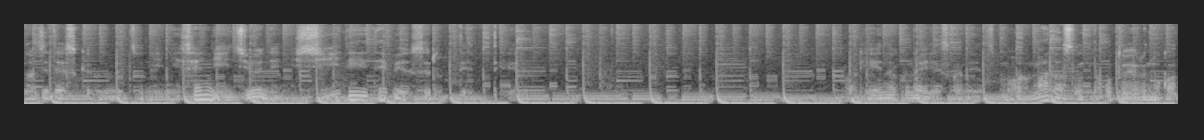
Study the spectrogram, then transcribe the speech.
同じですけど別に2020年に CD デビューするってってありえなくないですかね。ままだそんなことやるのかっ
